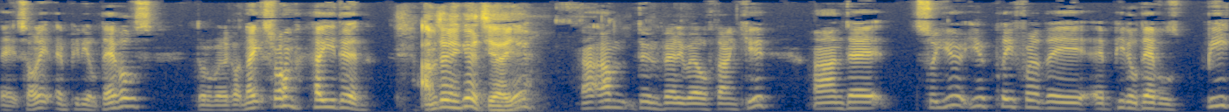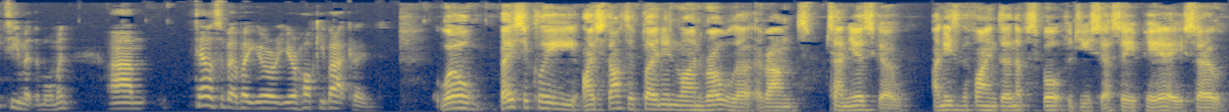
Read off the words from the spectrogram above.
uh, sorry, Imperial Devils. Don't know where I got Knights from. How you doing? I'm doing good, yeah, yeah. I- I'm doing very well, thank you. And uh, so you you play for the Imperial Devils B team at the moment. Um, tell us a bit about your, your hockey background. Well, basically, I started playing inline roller around 10 years ago. I needed to find another sport for GCSE PE, so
